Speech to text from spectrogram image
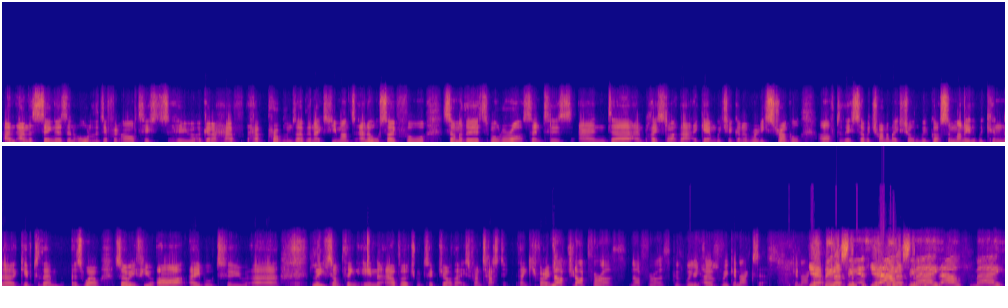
and, and the singers and all of the different artists who are going to have have problems over the next few months, and also for some of the smaller art centres and uh, and places like that, again, which are going to really struggle after this. So we're trying to make sure that we've got some money that we can uh, give to them as well. So if you are able to uh, leave something in our virtual tip jar, that is fantastic. Thank you very not much. not for us, not for us, because we Which have is- we can access. We can access. Yeah, Speak that's for the- yourself, yeah, that's the- mate. yourself, mate.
